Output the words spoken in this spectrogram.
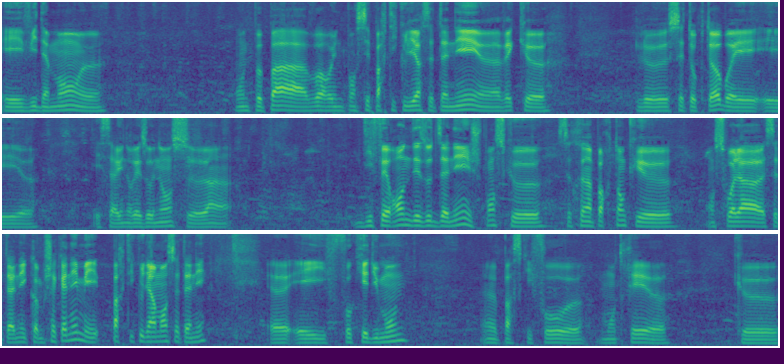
et évidemment, euh, on ne peut pas avoir une pensée particulière cette année euh, avec euh, le 7 octobre et, ça a une résonance différente des autres années. je pense que c'est très important qu'on soit là cette année comme chaque année, mais particulièrement cette année. et il faut qu'il y ait du monde parce qu'il faut montrer que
